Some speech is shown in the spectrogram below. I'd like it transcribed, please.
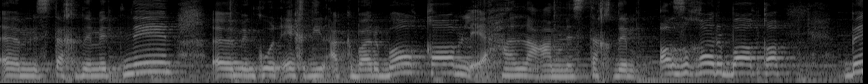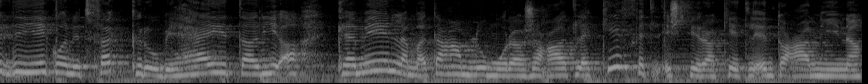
آه، بنستخدم اثنين بنكون اخذين أكبر باقة بنلاقي حالنا عم نستخدم أصغر باقة. بدي إياكم تفكروا بهاي الطريقة كمان لما تعملوا مراجعات لكافة الاشتراكات اللي أنتم عاملينها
